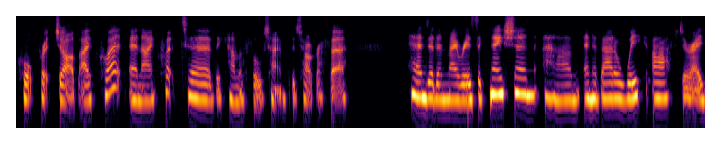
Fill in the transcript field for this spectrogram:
corporate job, I quit and I quit to become a full time photographer handed in my resignation. Um, and about a week after I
